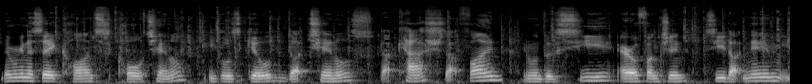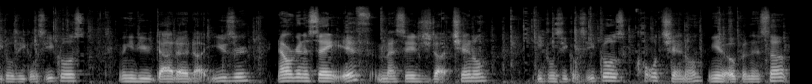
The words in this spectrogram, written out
Then we're going to say const call channel equals guild.channels.cache.find. And we'll do c arrow function c.name equals equals equals. We can do data.user. Now we're going to say if message.channel equals equals equals cold channel. We can open this up.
